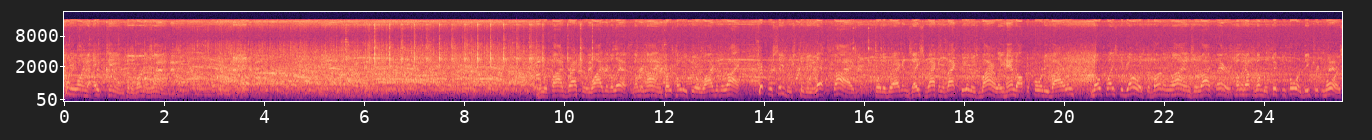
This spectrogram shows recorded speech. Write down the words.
21 to 18 to the Vernon Lions. Number five, Bratcher, wide to the left. Number nine, Kirk Holyfield, wide to the right. Trip receivers to the left side for the Dragons. Ace back in the backfield is Byerly. Handoff to 40 Byerly. No place to go as the Vernon Lions are right there. Coming up number 54, Dietrich Morris,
